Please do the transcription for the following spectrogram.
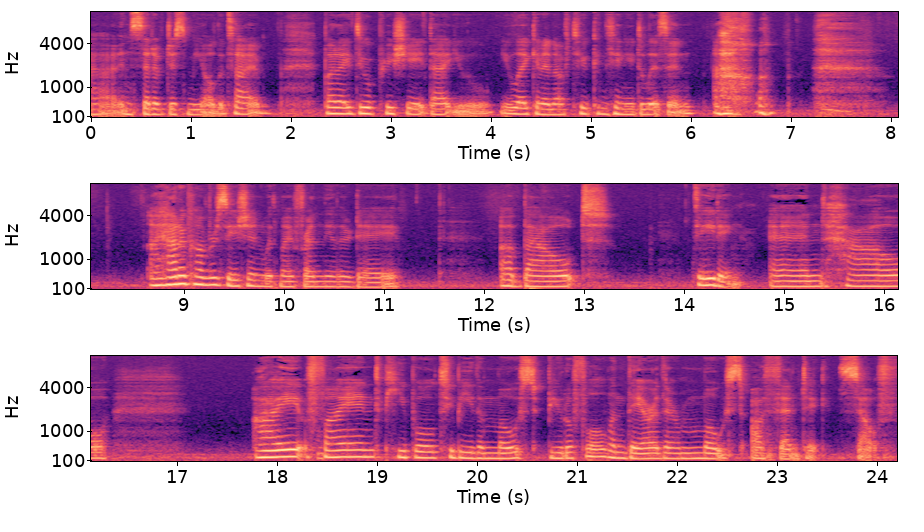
uh, instead of just me all the time. But I do appreciate that you you like it enough to continue to listen. I had a conversation with my friend the other day about dating and how I find people to be the most beautiful when they are their most authentic self.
